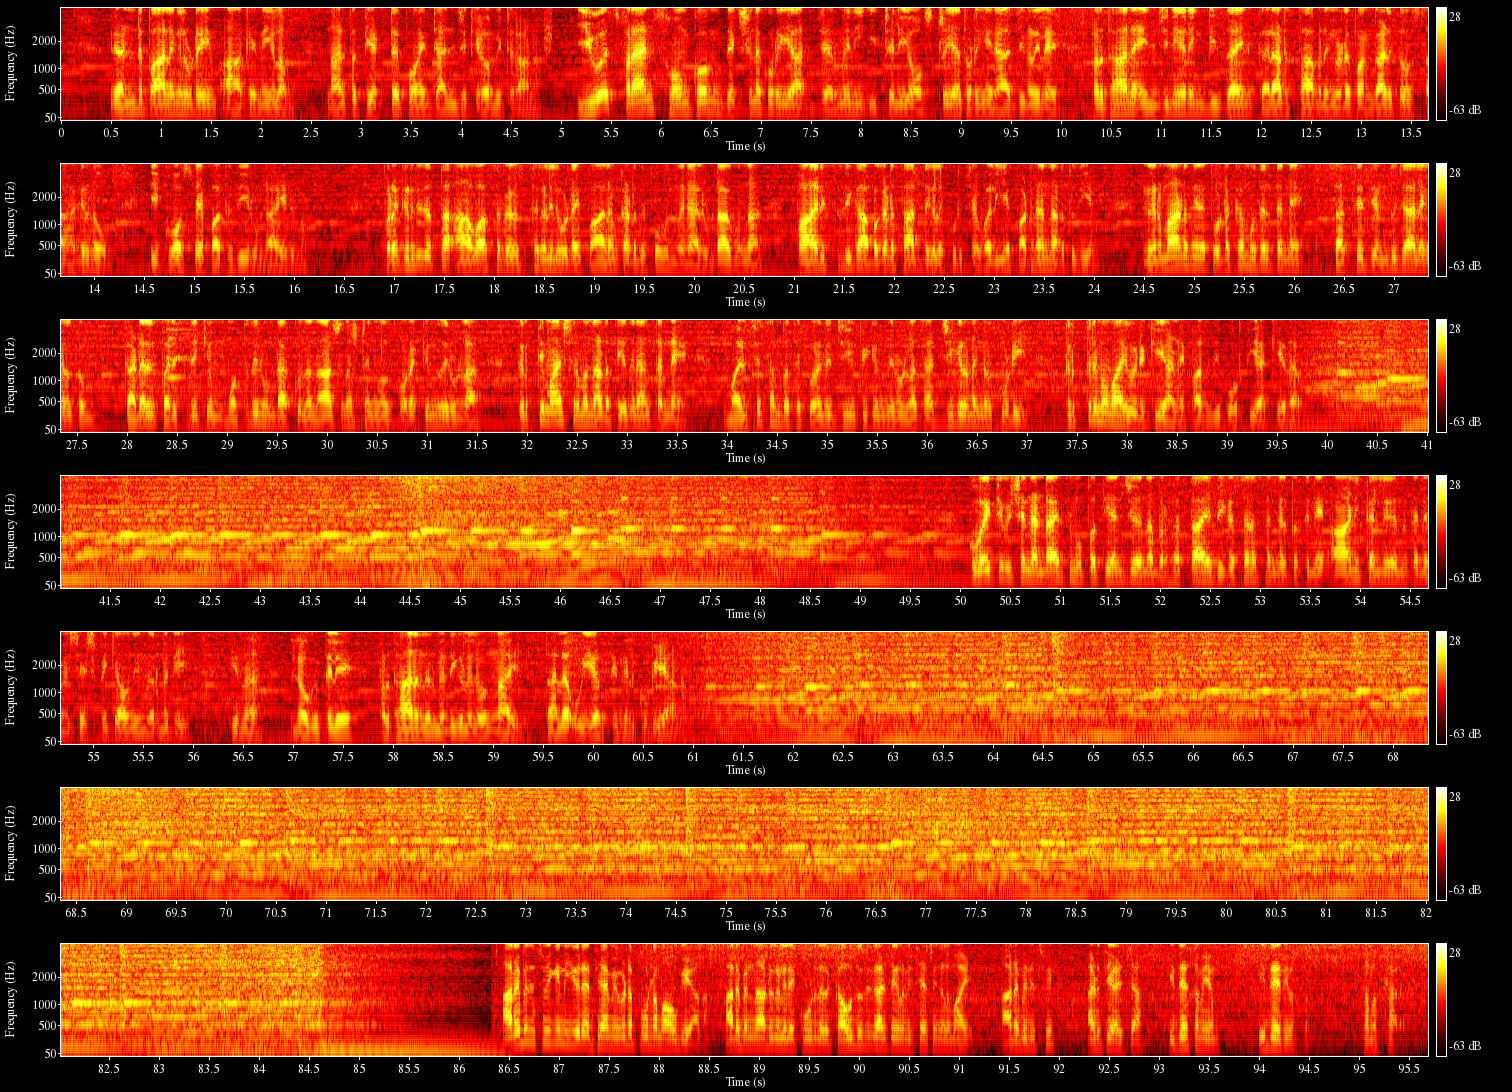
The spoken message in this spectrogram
രണ്ട് പാലങ്ങളുടെയും ആകെ നീളം നാൽപ്പത്തി എട്ട് പോയിന്റ് അഞ്ച് കിലോമീറ്റർ ആണ് U S France Hong Kong ദക്ഷിണ കൊറിയ ജർമ്മനി ഇറ്റലി ഓസ്ട്രിയ തുടങ്ങിയ രാജ്യങ്ങളിലെ പ്രധാന എഞ്ചിനീയറിംഗ് ഡിസൈൻ കരാർ സ്ഥാപനങ്ങളുടെ പങ്കാളിത്തവും സഹകരണവും ഈ കോസ്വേ പദ്ധതിയിൽ ഉണ്ടായിരുന്നു പ്രകൃതിദത്ത ആവാസ വ്യവസ്ഥകളിലൂടെ പാലം കടന്നു പോകുന്നതിനാൽ ഉണ്ടാകുന്ന പാരിസ്ഥിതിക അപകട സാധ്യതകളെക്കുറിച്ച് വലിയ പഠനം നടത്തുകയും നിർമ്മാണത്തിന് തുടക്കം മുതൽ തന്നെ സസ്യ ജന്തുജാലങ്ങൾക്കും കടൽ പരിസ്ഥിതിക്കും മൊത്തത്തിൽ ഉണ്ടാക്കുന്ന നാശനഷ്ടങ്ങൾ കുറയ്ക്കുന്നതിനുള്ള കൃത്യമായ ശ്രമം നടത്തിയതിനാൽ തന്നെ മത്സ്യസമ്പത്ത് പുനരുജ്ജീവിപ്പിക്കുന്നതിനുള്ള സജ്ജീകരണങ്ങൾ കൂടി കൃത്രിമമായി ഒരുക്കിയാണ് പദ്ധതി പൂർത്തിയാക്കിയത്. കുവൈറ്റ് വിഷൻ രണ്ടായിരത്തി മുപ്പത്തി അഞ്ച് എന്ന ബൃഹത്തായ വികസന സങ്കല്പത്തിന്റെ ആണിക്കല്ല് എന്ന് തന്നെ വിശേഷിപ്പിക്കാവുന്ന ഈ നിർമ്മിതി ഇന്ന് ലോകത്തിലെ പ്രധാന നിർമ്മിതികളിൽ ഒന്നായി തല ഉയർത്തി നിൽക്കുകയാണ്. അറബി ദിസ് വീക്കിന് ഈ ഒരു അധ്യായം ഇവിടെ പൂർണമാവുകയാണ്. അറബൻ നാടുകളിലെ കൂടുതൽ കൗതുക കാഴ്ചകളും വിശേഷങ്ങളുമായി അറബി ദിസ് വീക്ക് അടുത്തയാഴ്ച ഇതേ സമയം ഇതേ ദിവസം. നമസ്കാരം.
